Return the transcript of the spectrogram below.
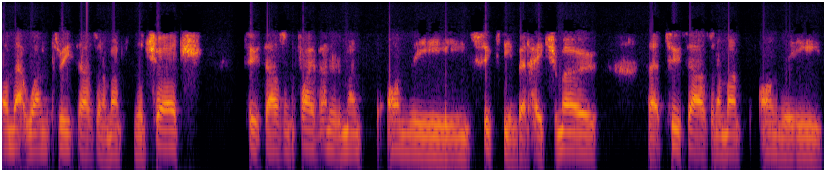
on that one, three thousand a month in the church, two thousand five hundred a month on the sixteen bed HMO uh, 2000 a month on the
